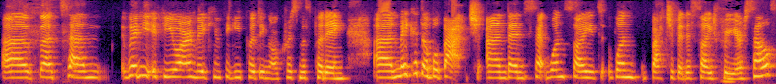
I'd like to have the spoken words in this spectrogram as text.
uh, but um, when you, if you are making figgy pudding or Christmas pudding, uh, make a double batch and then set one side one batch of it aside for yourself,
